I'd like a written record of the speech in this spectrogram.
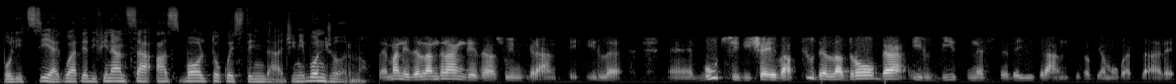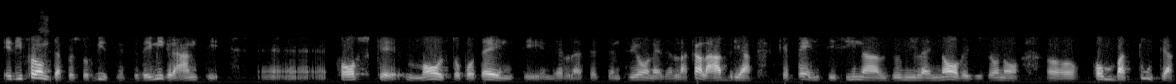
Polizia e Guardia di Finanza ha svolto queste indagini. Buongiorno. Le mani dell'andrangheta sui migranti. Il eh, Buzzi diceva più della droga il business dei migranti dobbiamo guardare. E di fronte a questo business dei migranti eh, cosche molto potenti nel settentrione della Calabria che pensi fino al 2009 si sono eh, combattute a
